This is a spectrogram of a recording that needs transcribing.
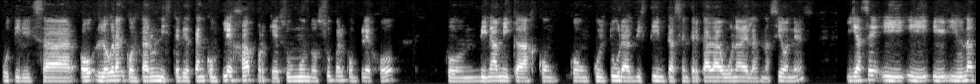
utilizar o logran contar una historia tan compleja, porque es un mundo súper complejo, con dinámicas, con, culturas distintas entre cada una de las naciones, y, hace, y, y, y una,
